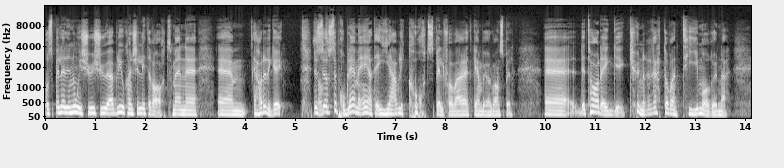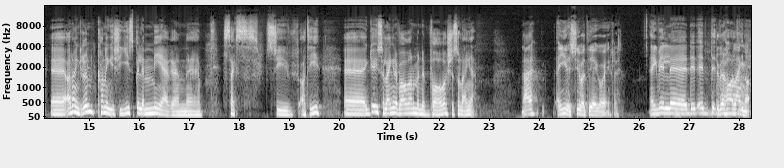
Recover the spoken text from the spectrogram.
Å spille det nå i 2020 blir jo kanskje litt rart, men uh, um, jeg hadde det gøy. Det største problemet er at det er jævlig kort spill for å være et Gameboy Advance-spill. Eh, det tar deg kun rett over en time å runde. Eh, av den grunn kan jeg ikke gi spillet mer enn eh, seks, syv av ti. Gøy så lenge det varer, men det varer ikke så lenge. Nei, jeg gir det syv av ti, jeg òg, egentlig. Jeg vil, eh, det, det, det, Du vil ha lenger.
